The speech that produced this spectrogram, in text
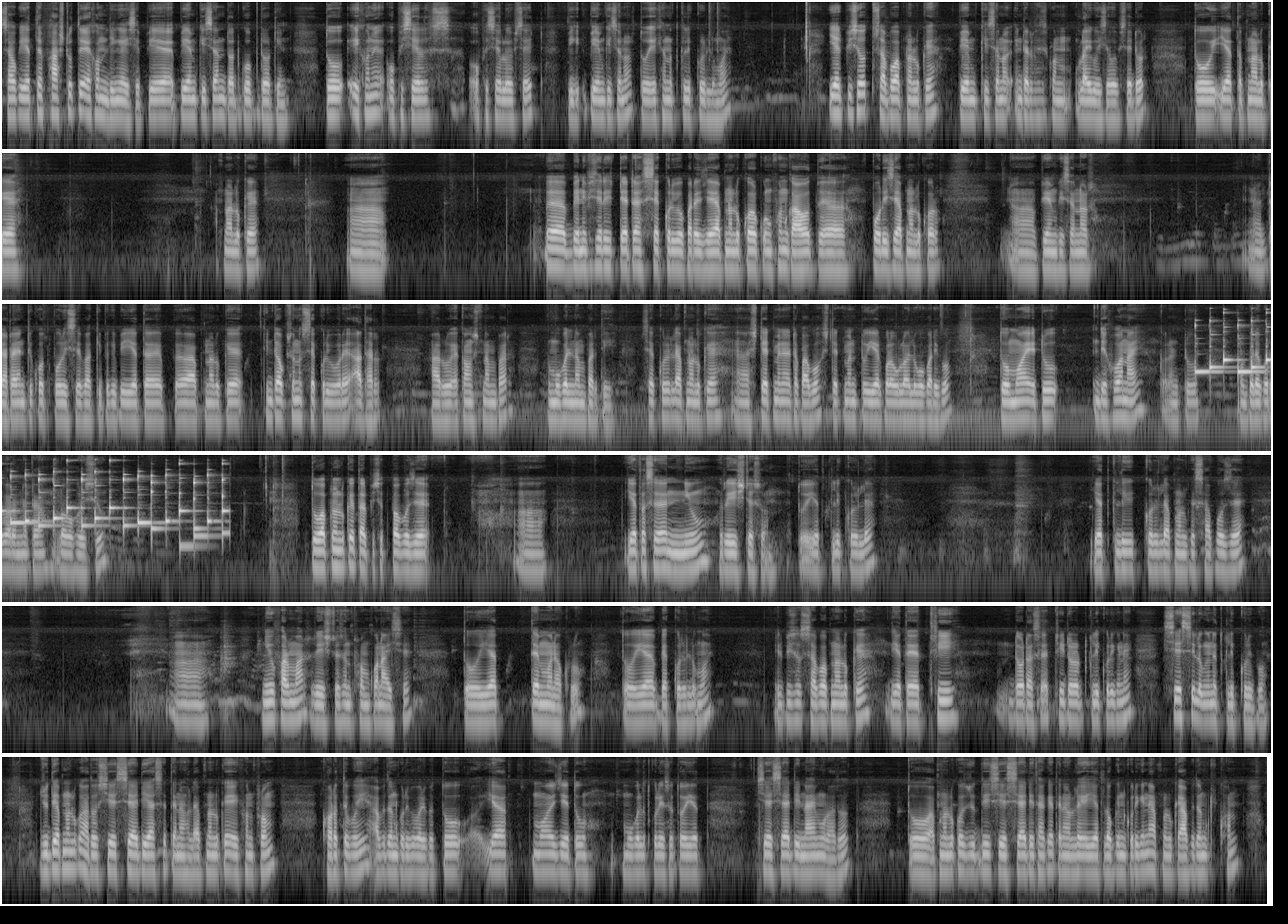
চাওক ইয়াতে ফাৰ্ষ্টতে এখন লিংক আহিছে P P M Kisan dot gov dot in তো এইখনে official official website P P M কিষাণৰ তো এইখনত ক্লিক কৰিলোঁ মই। ইয়াৰ পিছত চাব আপোনালোকে পি এম কিষাণৰ ইণ্টাৰফেচখন ওলাই গৈছে ৱেবছাইটৰ তো ইয়াত আপোনালোকে আপোনালোকে বেনিফিচিয়াৰী ষ্টেটাছ চেক কৰিব পাৰে যে আপোনালোকৰ কোনখন গাঁৱত পৰিছে আপোনালোকৰ। পি এম কিষাণৰ ডাটা এণ্ট্ৰি ক'ত পৰিছে বা কিবা কিবি ইয়াতে আপোনালোকে তিনিটা অপশ্যনত চেক কৰিব পাৰে আধাৰ আৰু একাউণ্টছ নাম্বাৰ মোবাইল নাম্বাৰ দি। চেক কৰিলে আপোনালোকে ষ্টেটমেণ্ট এটা পাব ষ্টেটমেণ্টটো ইয়াৰ পৰা ওলাই ল'ব পাৰিব। তো মই এইটো দেখুওৱা নাই কাৰণ এইটো বেলেগৰ কাৰণে এটা ল'ব খুজিছোঁ। তো আপোনালোকে তাৰপিছত পাব যে ইয়াত আছে নিউ ৰেজিষ্ট্ৰেশ্যন তো ইয়াত ক্লিক কৰিলে ইয়াত ক্লিক কৰিলে আপোনালোকে চাব যে নিউ ফাৰ্মাৰ ৰেজিষ্ট্ৰেশ্যন ফৰ্মখন আহিছে তো ইয়াতে মই নকৰোঁ তো ইয়াত বেক কৰিলোঁ মই। ইয়াৰ পিছত চাব আপোনালোকে ইয়াতে থ্ৰী ডট আছে থ্ৰী ডটত ক্লিক কৰি কিনে চি এছ চি লগইনত ক্লিক কৰিব। যদি আপোনালোকৰ হাতত C S C I D আছে তেনেহ'লে আপোনালোকে এইখন ফৰ্ম ঘৰতে বহি আবেদন কৰিব পাৰিব। তো ইয়াত মই যিহেতু মোবাইলত কৰি আছোঁ তো ইয়াত C S C I D নাই মোৰ হাতত। তো আপোনালোকৰ যদি C S C I D থাকে তেনেহ'লে ইয়াত লগ ইন কৰি কিনে আপোনালোকে আবেদনখন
